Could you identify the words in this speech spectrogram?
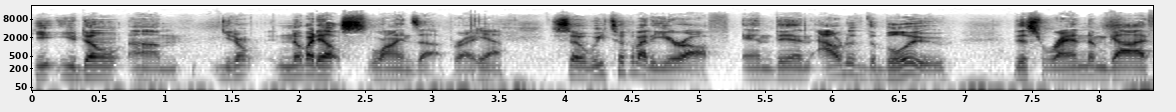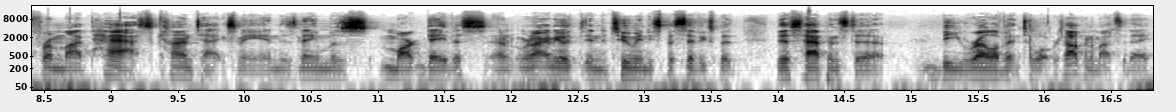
you, you don't, um, you don't. Nobody else lines up, right? Yeah. So we took about a year off, and then out of the blue, this random guy from my past contacts me, and his name was Mark Davis. And we're not going to go into too many specifics, but this happens to be relevant to what we're talking about today,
